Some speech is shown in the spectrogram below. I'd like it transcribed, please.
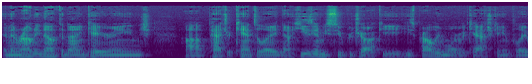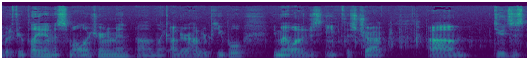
And then rounding out the 9K range, uh, Patrick Cantlay, now he's going to be super chalky. He's probably more of a cash game play, but if you're playing in a smaller tournament, um, like under 100 people, you might want to just eat this chalk. Um, dude, just,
